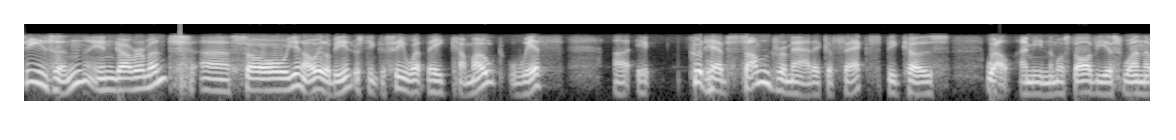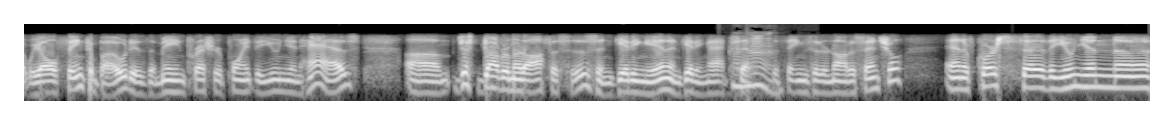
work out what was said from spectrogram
season in government, uh, so you know it'll be interesting to see what they come out with. Uh, it could have some dramatic effects because well, I mean, the most obvious one that we all think about is the main pressure point the union has um, just government offices and getting in and getting access mm-hmm. to things that are not essential. And of course, uh, the union uh,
